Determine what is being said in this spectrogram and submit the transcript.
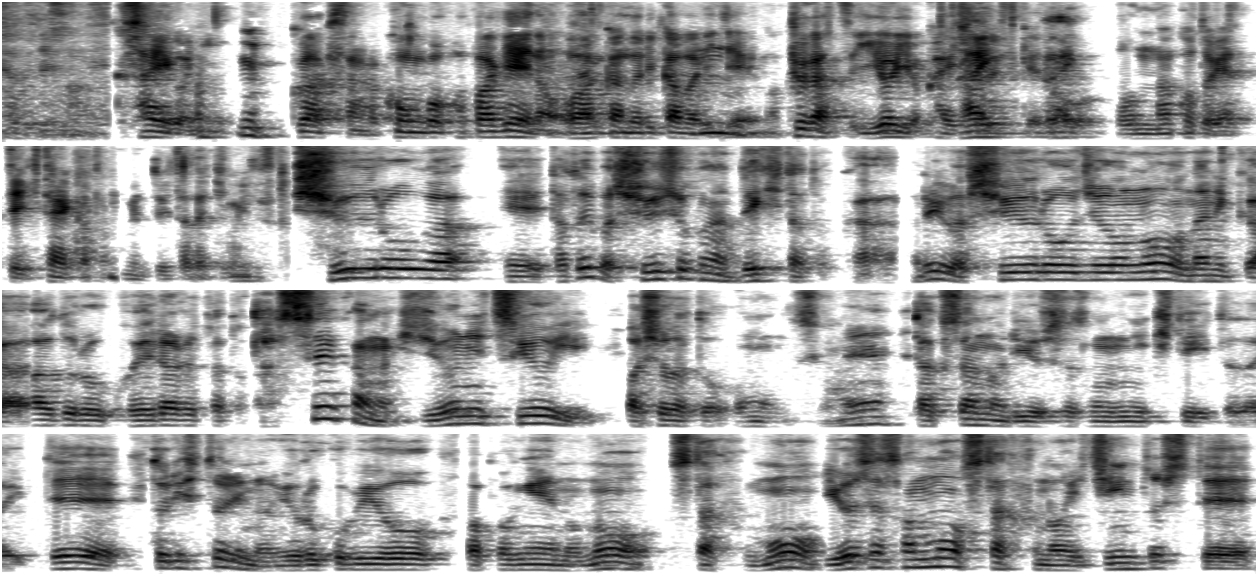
やっています。最後に、うん。桑木さんが今後パパゲーのワーカーのリカバリーで、うん。まあ9月いよいよ開始ですけど、はい。はい。どんなことをやっていきたいかとコメントいただいてもいいですか？就労が、えー例えば就職ができたとか、あるいは就労上の何かハードルを超えられたと、達成感が非常に強い場所だと思うんですよね。たくさんの利用者さんに来ていただいて、一人一人の喜びをパパゲーノのスタッフも、利用者さんもスタッフの一員として、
